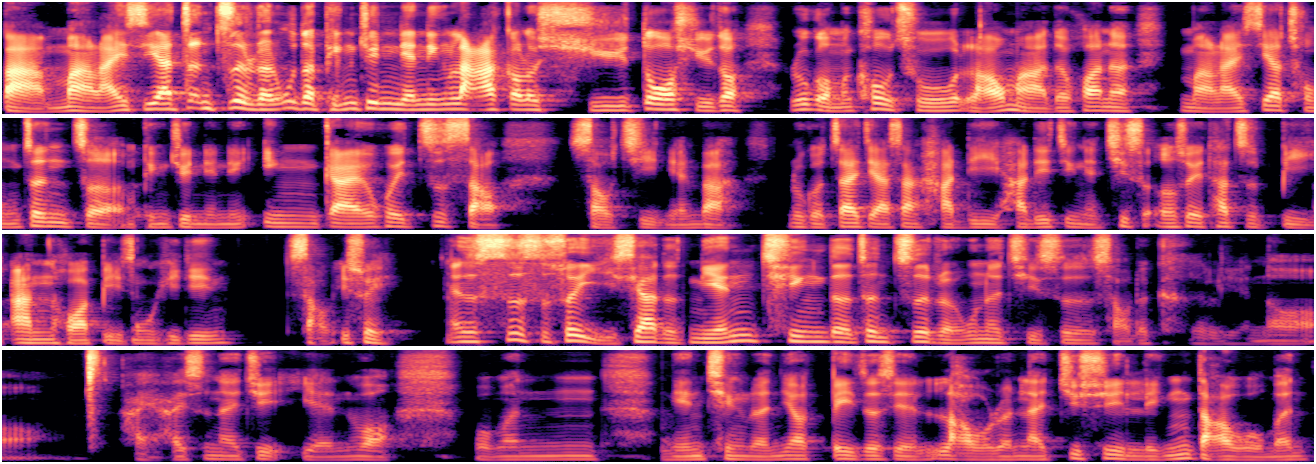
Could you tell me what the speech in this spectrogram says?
把马来西亚政治人物的平均年龄拉高了许多许多。如果我们扣除老马的话呢，马来西亚从政者。平均年龄应该会至少少几年吧。如果再加上哈迪，哈迪今年七十二岁，他只比安华比穆希丁少一岁。但是四十岁以下的年轻的政治人物呢，其实少得可怜哦。还还是那句言哦，我们年轻人要被这些老人来继续领导我们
